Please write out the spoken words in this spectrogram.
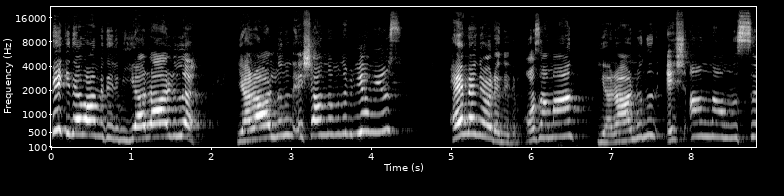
Peki devam edelim. Yararlı. Yararlının eş anlamını biliyor muyuz? Hemen öğrenelim. O zaman yararlının eş anlamlısı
